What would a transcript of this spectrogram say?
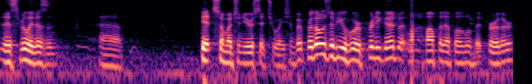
this really doesn't uh, fit so much in your situation. But for those of you who are pretty good but want to bump it up a little bit further,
